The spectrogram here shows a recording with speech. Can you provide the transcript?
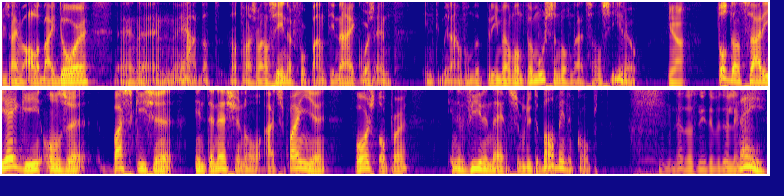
Zijn we allebei door. En, en ja, dat, dat was waanzinnig voor Panathinaikos. En Inter Milaan vond het prima, want we moesten nog naar het San Siro. Ja. Totdat Sariegi, onze Baskische international uit Spanje, voorstopper, in de 94e minuut de bal binnenkopt. Hm, Dat was niet de bedoeling. Nee,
